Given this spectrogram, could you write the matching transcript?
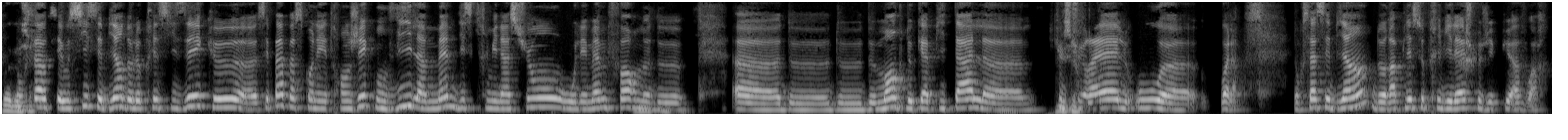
Donc ça, c'est aussi c'est bien de le préciser que euh, c'est pas parce qu'on est étranger qu'on vit la même discrimination ou les mêmes formes de euh, de, de, de, manque de capital euh, culturel ou euh, voilà. Donc ça, c'est bien de rappeler ce privilège que j'ai pu avoir.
